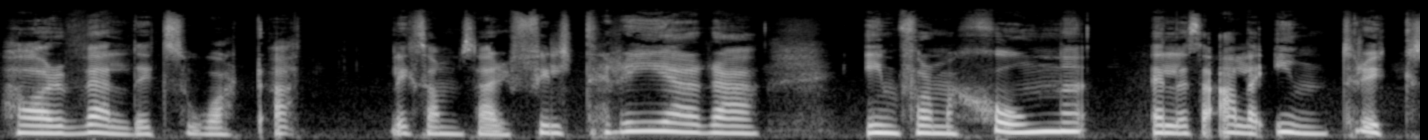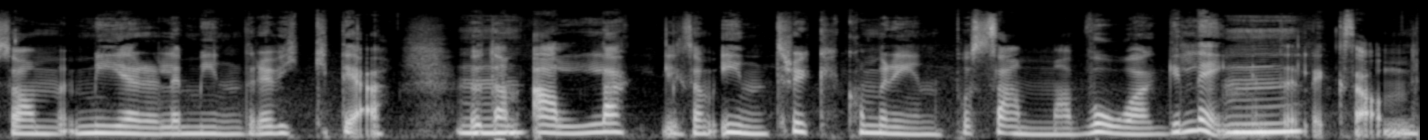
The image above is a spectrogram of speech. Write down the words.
har väldigt svårt att liksom så filtrera information eller så alla intryck som mer eller mindre viktiga. Utan alla liksom, intryck kommer in på samma våglängd. Mm. Liksom.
